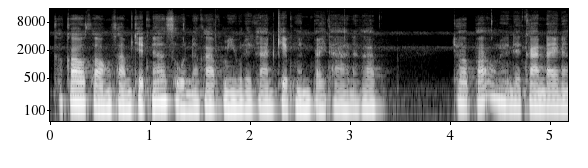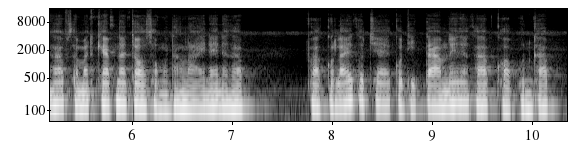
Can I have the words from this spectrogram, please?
9 9 2 3 7 5 0 นะครับ มีบริการเก็บเงินปลายทางนะครับ ชอบพระองค์ในรายการใดนะครับ สามารถแคปหน้าจอส่งทางไลน์ได้นะครับ ฝากกดไลค์ กดแชร์ กดติดตามด้วยนะครับ ขอบคุณครับ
